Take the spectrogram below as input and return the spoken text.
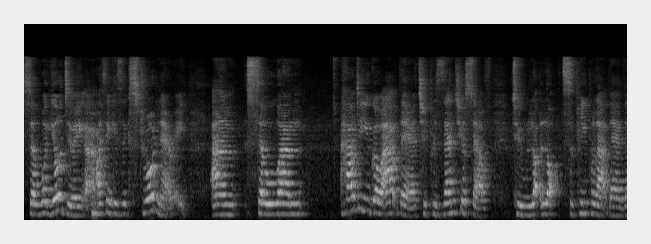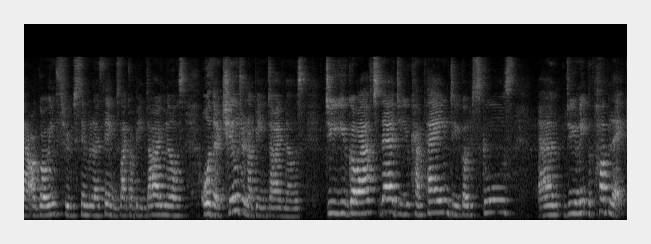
So what you're doing, uh, I think, is extraordinary. Um, so um, how do you go out there to present yourself to lo lots of people out there that are going through similar things, like are being diagnosed or their children are being diagnosed? Do you go out there? Do you campaign? Do you go to schools? Um, do you meet the public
